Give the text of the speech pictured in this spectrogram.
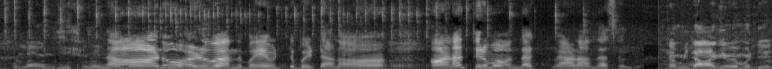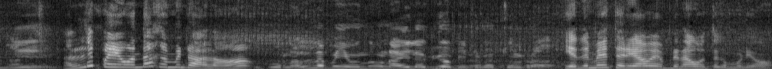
இப்படிலாம் வந்து நானும் அழுவேன் அந்த பையன் விட்டு போயிட்டானா? ஆனா திரும்ப வந்தா வேணாம் தான் சொல்லுவேன். கமிட் ஆகவே மாட்டியா நீ? நல்ல பையன் வந்தா கமிட் ஆகலாம். ஒரு நல்ல பையன் வந்து உன்னை ஐ லவ் யூ அப்படின்ற மாதிரி சொல்றான். எதுவுமே தெரியாம எப்படின்னா ஒத்துக்க முடியும்?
